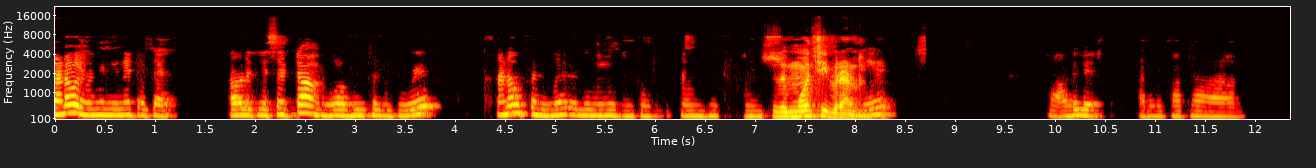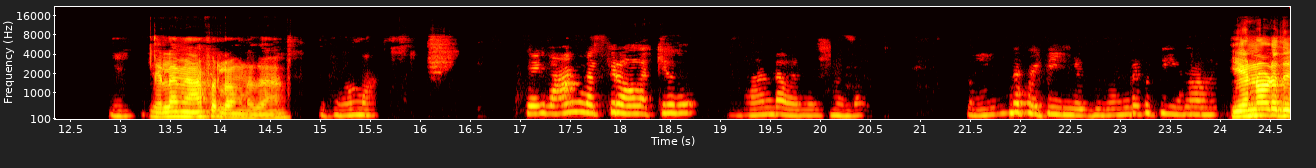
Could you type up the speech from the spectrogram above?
கணவர் வந்து நின்னுட்டு இருக்காரு. அவளுக்கு செட் ஆகும் அப்படின்னு சொல்லிட்டு கனவு கண்ணி மாதிரி வந்து நின்னுட்டு இருக்காரு இது மோச்சி பிராண்ட் அது அதுல. அதுல பார்த்தா எல்லாமே ஆஃபர்ல வாங்கினதா? ஆமா. சரி வாங்கி வைக்கிறோம் வைக்கிறது. வேண்டாம் வேண்டாம். என்னோடது.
